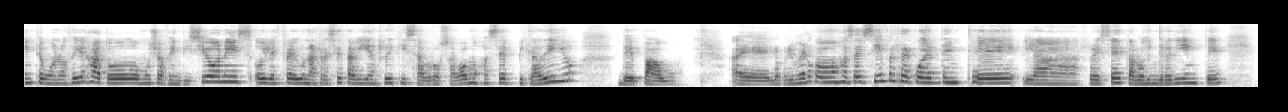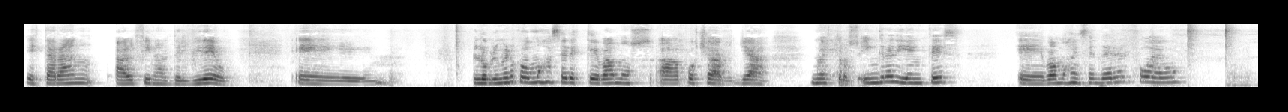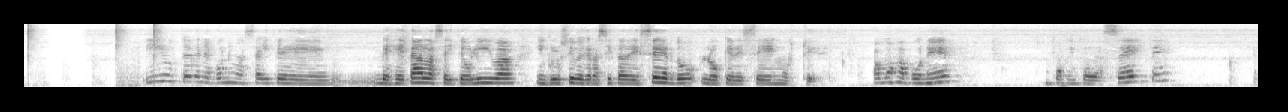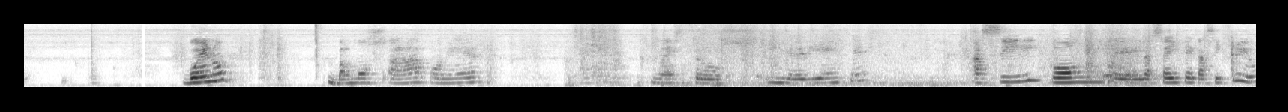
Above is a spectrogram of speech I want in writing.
Buenos días a todos, muchas bendiciones. Hoy les traigo una receta bien rica y sabrosa. Vamos a hacer picadillo de pavo. Eh, lo primero que vamos a hacer, siempre recuerden que la receta, los ingredientes estarán al final del video. Eh, lo primero que vamos a hacer es que vamos a pochar ya nuestros ingredientes. Eh, vamos a encender el fuego y ustedes le ponen aceite vegetal, aceite oliva, inclusive grasita de cerdo, lo que deseen ustedes. Vamos a poner un poquito de aceite. Bueno, vamos a poner nuestros ingredientes así con el aceite casi frío.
